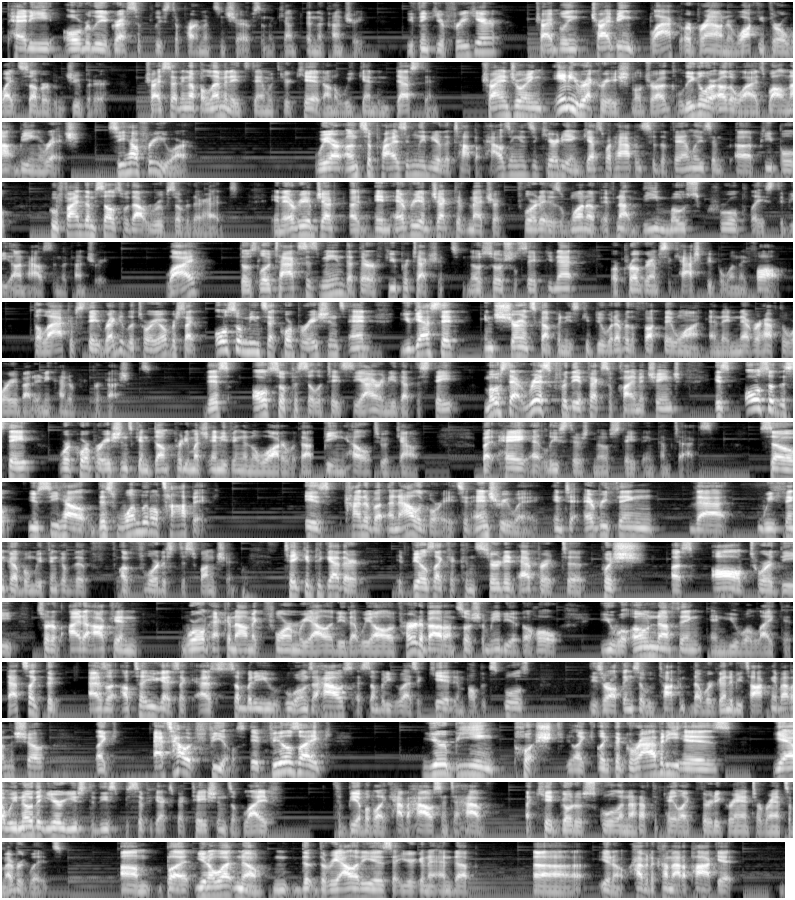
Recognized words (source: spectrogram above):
petty, overly aggressive police departments and sheriffs in the in the country. You think you're free here? Try being try being black or brown and walking through a white suburb in Jupiter. Try setting up a lemonade stand with your kid on a weekend in Destin. Try enjoying any recreational drug, legal or otherwise, while not being rich. See how free you are. We are unsurprisingly near the top of housing insecurity, and guess what happens to the families and uh, people who find themselves without roofs over their heads? In every object, uh, in every objective metric, Florida is one of, if not the most cruel place to be unhoused in the country. Why? Those low taxes mean that there are few protections, no social safety net, or programs to cash people when they fall. The lack of state regulatory oversight also means that corporations and, you guessed it, insurance companies can do whatever the fuck they want and they never have to worry about any kind of repercussions. This also facilitates the irony that the state most at risk for the effects of climate change is also the state where corporations can dump pretty much anything in the water without being held to account. But hey, at least there's no state income tax. So you see how this one little topic is kind of a, an allegory. It's an entryway into everything that we think of when we think of the of Florida's dysfunction. Taken together, it feels like a concerted effort to push us all toward the sort of Ida Auken World Economic Forum reality that we all have heard about on social media. The whole you will own nothing and you will like it. That's like the as i will tell you guys like as somebody who owns a house, as somebody who has a kid in public schools, these are all things that we talk that we're going to be talking about on the show. Like that's how it feels. It feels like you're being pushed. Like like the gravity is yeah, we know that you're used to these specific expectations of life to be able to like have a house and to have a kid go to school and not have to pay like 30 grand to Ransom Everglades. Um, but you know what? No, the, the reality is that you're going to end up, uh, you know, having to come out of pocket,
